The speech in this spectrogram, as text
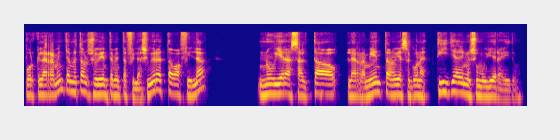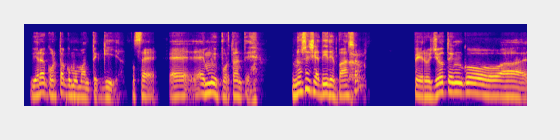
porque la herramienta no está lo suficientemente afilada. Si hubiera estado afilada, no hubiera saltado la herramienta, no hubiera sacado una astilla y no se me hubiera ido. Hubiera cortado como mantequilla. Entonces, es muy importante. No sé si a ti te pasa, claro. pero yo tengo a, a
